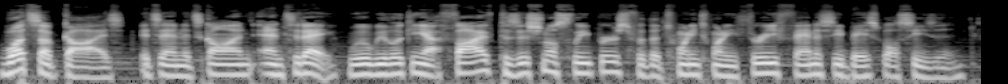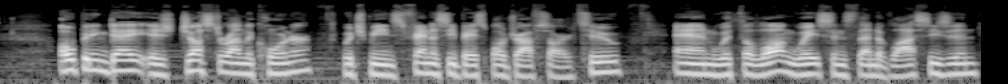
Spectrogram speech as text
What's up, guys? It's in, it's gone, and today we'll be looking at five positional sleepers for the 2023 fantasy baseball season. Opening day is just around the corner, which means fantasy baseball drafts are too. And with the long wait since the end of last season,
